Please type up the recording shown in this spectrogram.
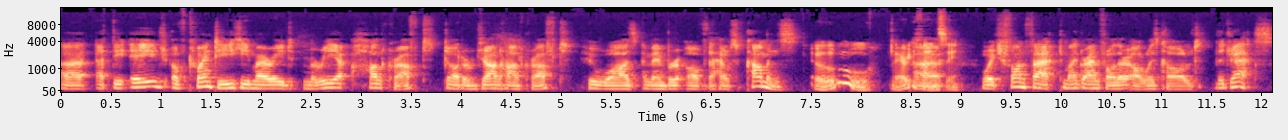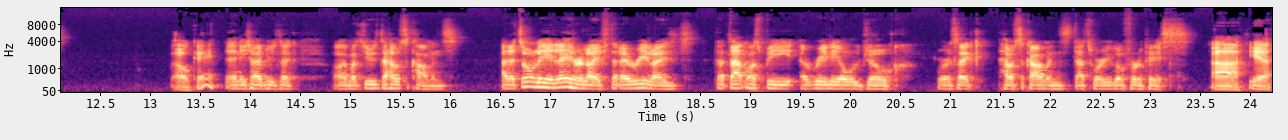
Uh, at the age of 20, he married Maria Holcroft, daughter of John Holcroft, who was a member of the House of Commons. Ooh, very fancy. Which, fun fact, my grandfather always called the Jacks. Okay. Anytime he's like, oh, I must use the House of Commons. And it's only in later life that I realised that that must be a really old joke, where it's like, House of Commons, that's where you go for a piss. Ah, yeah.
